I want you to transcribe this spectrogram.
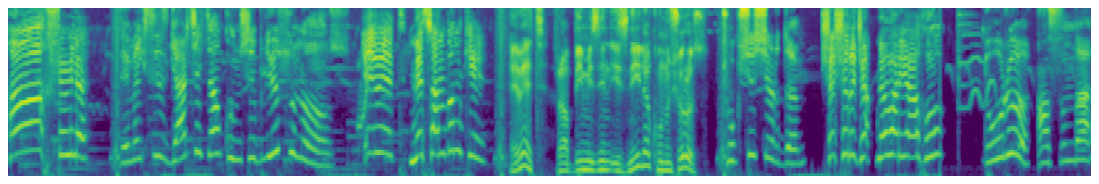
ha şöyle. Demek siz gerçekten konuşabiliyorsunuz. Evet ne sandın ki? Evet Rabbimizin izniyle konuşuruz. Çok şaşırdım. Şaşıracak ne var yahu? Doğru. Aslında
